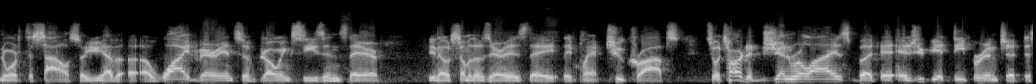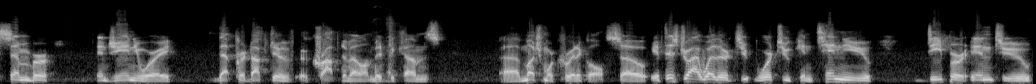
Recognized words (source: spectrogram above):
north to south. So you have a, a, wide variance of growing seasons there. You know, some of those areas they, they plant two crops. So it's hard to generalize, but as you get deeper into December and January, that productive crop development becomes uh, much more critical. So if this dry weather to, were to continue deeper into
